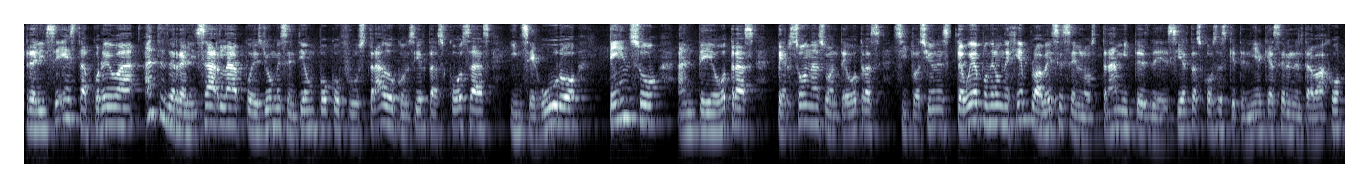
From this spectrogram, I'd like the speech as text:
realicé esta prueba, antes de realizarla, pues yo me sentía un poco frustrado con ciertas cosas, inseguro, tenso ante otras personas o ante otras situaciones. Te voy a poner un ejemplo, a veces en los trámites de ciertas cosas que tenía que hacer en el trabajo,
